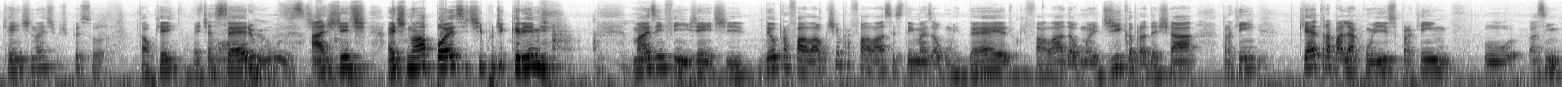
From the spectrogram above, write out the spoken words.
que a gente não é esse tipo de pessoa, tá ok? A gente é sério. A gente, a gente não apoia esse tipo de crime. Mas enfim, gente, deu pra falar o que tinha pra falar. Vocês têm mais alguma ideia do que falar, de alguma dica pra deixar pra quem quer trabalhar com isso, pra quem o assim,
